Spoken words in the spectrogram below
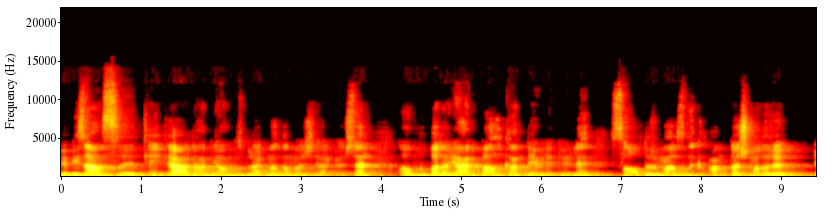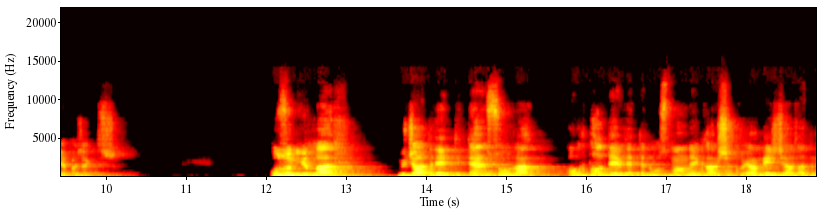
ve Bizans'ı tekrardan yalnız bırakmak amacıyla arkadaşlar Avrupa'da yani Balkan devletleriyle saldırmazlık antlaşmaları yapacaktır. Uzun yıllar mücadele ettikten sonra Avrupalı devletlerin Osmanlı'ya karşı koyamayacağı zaten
